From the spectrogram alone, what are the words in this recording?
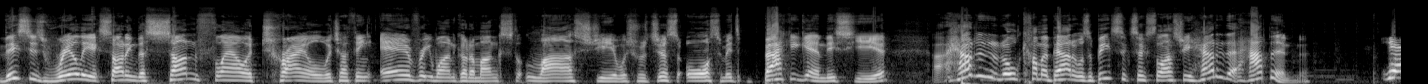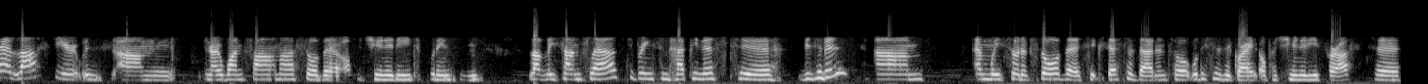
This is really exciting. The Sunflower Trail, which I think everyone got amongst last year, which was just awesome. It's back again this year. Uh, how did it all come about? It was a big success last year. How did it happen? Yeah, last year it was, um, you know, one farmer saw the opportunity to put in some lovely sunflowers to bring some happiness to visitors. Um, and we sort of saw the success of that and thought, well, this is a great opportunity for us to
